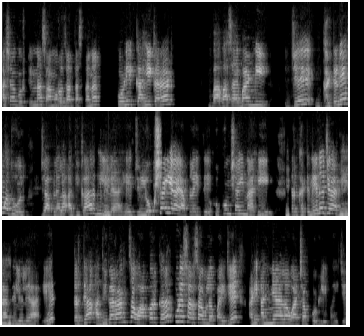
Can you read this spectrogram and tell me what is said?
अशा गोष्टींना सामोरं जात असताना कोणी काही कारण बाबासाहेबांनी जे घटनेमधून जे आपल्याला अधिकार दिलेले आहेत जी लोकशाही आहे आपल्या इथे हुकुमशाही नाही तर घटनेनं जे अधिकार. दिलेले आहेत तर त्या अधिकारांचा वापर करत पुढे सरसावलं पाहिजे आणि अन्यायाला वाचा फोडली पाहिजे.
